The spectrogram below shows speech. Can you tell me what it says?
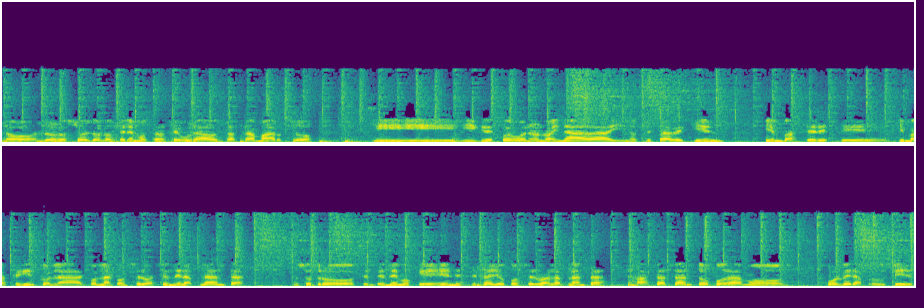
lo- lo- los sueldos los tenemos asegurados hasta marzo y, después bueno no hay nada y no se sabe quién quién va a ser este quién va a seguir con la con la conservación de la planta. Nosotros entendemos que es necesario conservar la planta hasta tanto podamos volver a producir.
